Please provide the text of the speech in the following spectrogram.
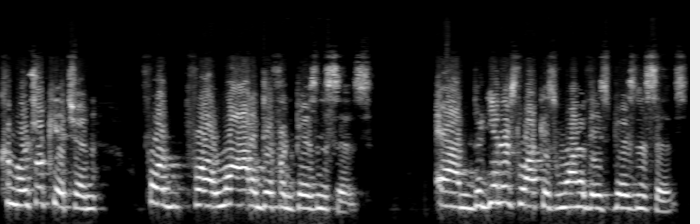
commercial kitchen for for a lot of different businesses. And Beginner's Luck is one of these businesses.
